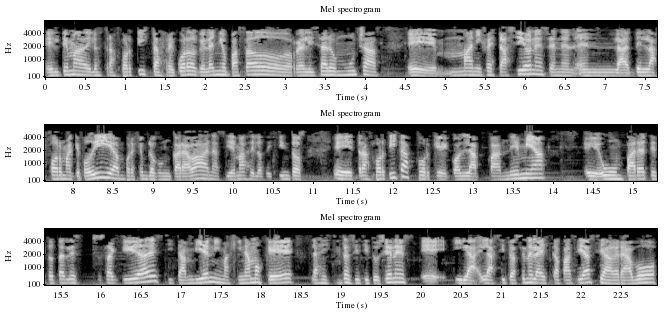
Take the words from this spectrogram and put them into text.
el tema de los transportistas. Recuerdo que el año pasado realizaron muchas eh, manifestaciones en, en, la, de la forma que podían, por ejemplo, con caravanas y demás de los distintos eh, transportistas, porque con la pandemia eh, hubo un parate total de sus actividades y también imaginamos que las distintas instituciones eh, y la, la, situación de la discapacidad se agravó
